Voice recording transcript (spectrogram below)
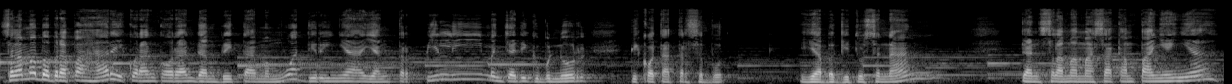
Selama beberapa hari koran-koran dan berita memuat dirinya yang terpilih menjadi gubernur di kota tersebut. Ia begitu senang dan selama masa kampanyenya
